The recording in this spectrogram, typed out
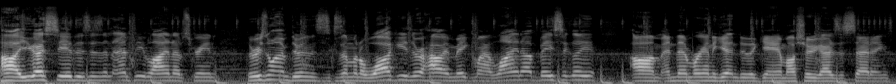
uh, you guys see this is an empty lineup screen. The reason why I'm doing this is because I'm going to walk you through how I make my lineup, basically, um, and then we're going to get into the game. I'll show you guys the settings,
